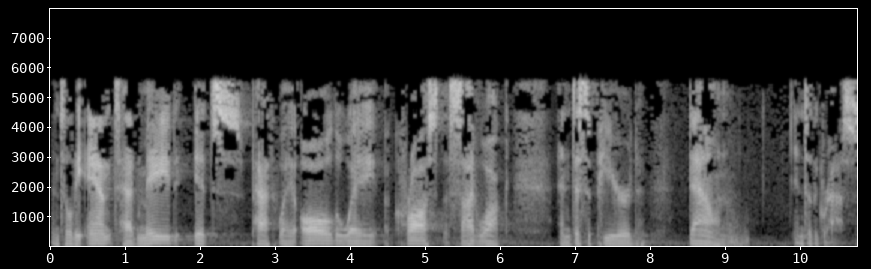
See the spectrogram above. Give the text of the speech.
until the ant had made its pathway all the way across the sidewalk and disappeared down into the grass.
